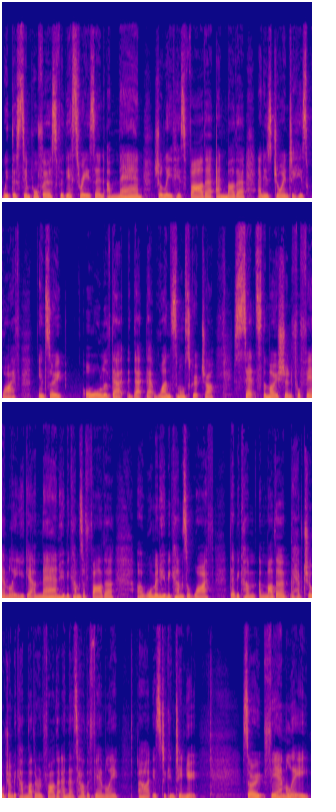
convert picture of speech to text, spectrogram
with the simple verse for this reason, a man shall leave his father and mother and is joined to his wife. And so all of that that that one small scripture sets the motion for family. You get a man who becomes a father a woman who becomes a wife. They become a mother they have children become mother and father and that's how the family uh, is to continue. So family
